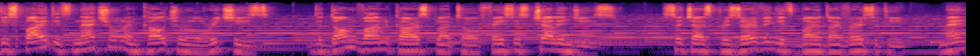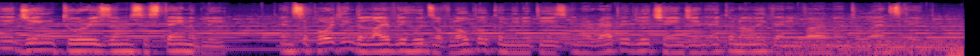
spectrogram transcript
Despite its natural and cultural riches, the Dong Van Karst Plateau faces challenges such as preserving its biodiversity, managing tourism sustainably, and supporting the livelihoods of local communities in a rapidly changing economic and environmental landscape.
